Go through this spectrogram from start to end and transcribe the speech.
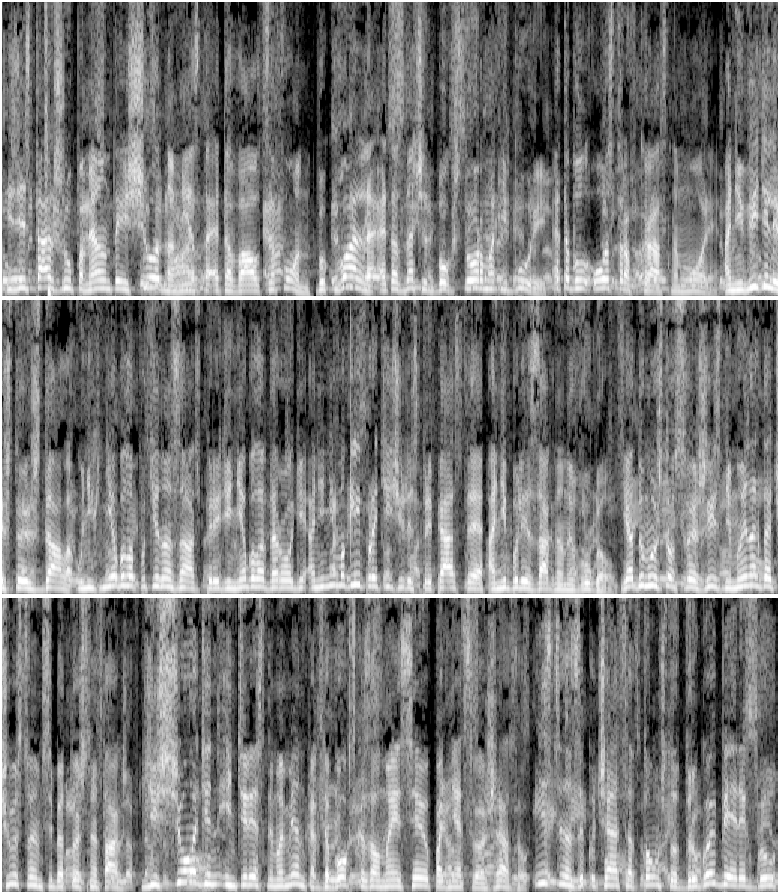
И здесь также упомянуто еще одно место, это Ваал-Цефон. Буквально это значит бог шторма и бури. Это был остров в Красном море. Они видели, что их ждало. У них не было пути назад, впереди не было дороги, они не могли пройти через препятствия, они были загнаны в угол. Я думаю, что в своей жизни мы иногда чувствуем себя точно так же. Еще один интересный момент, когда Бог сказал Моисею поднять свой жезл. Истина заключается в том, что другой берег был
